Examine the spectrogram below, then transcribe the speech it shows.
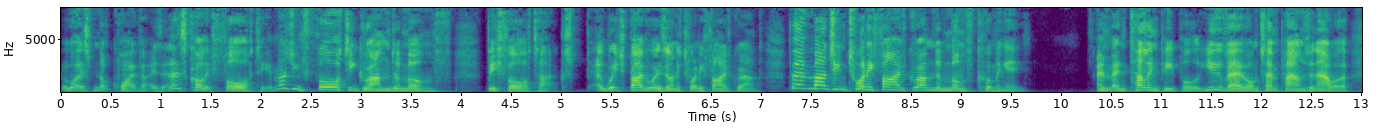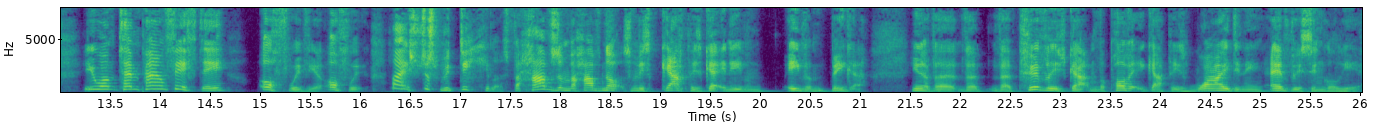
Well, it's not quite that, is it? Let's call it 40. Imagine 40 grand a month before tax, uh, which, by the way, is only 25 grand. But imagine 25 grand a month coming in and then telling people, you there on £10 an hour, you want £10.50? Off with you, off with like it's just ridiculous. The haves and the have-nots, and this gap is getting even even bigger. You know, the the the privilege gap and the poverty gap is widening every single year.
